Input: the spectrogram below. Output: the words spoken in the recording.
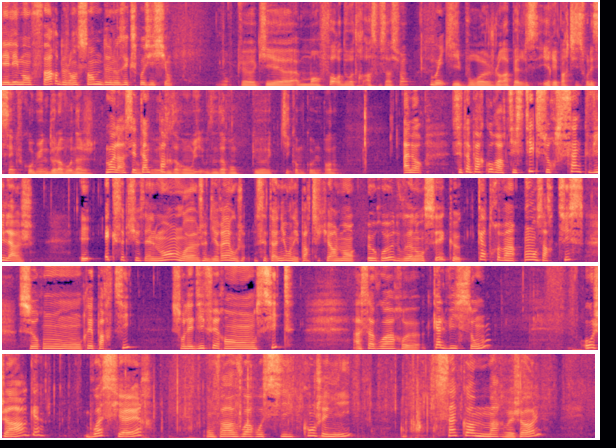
l'élément phare de l'ensemble de nos expositions. Donc, euh, qui est un moment fort de votre association, Oui, qui, pour, euh, je le rappelle, est réparti sur les 5 communes de Lavonnage. voilà, c'est un euh, parcours. Nous avons, oui, nous avons euh, qui comme commune, pardon? Alors, c'est un parcours artistique sur cinq villages. Et exceptionnellement, euh, je dirais, cette année, on est particulièrement heureux de vous annoncer que 91 artistes seront répartis sur les différents sites, à savoir euh, Calvisson, Aujargues, Boissière. On va avoir aussi Congénie, Saint-Côme-Marvejols.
